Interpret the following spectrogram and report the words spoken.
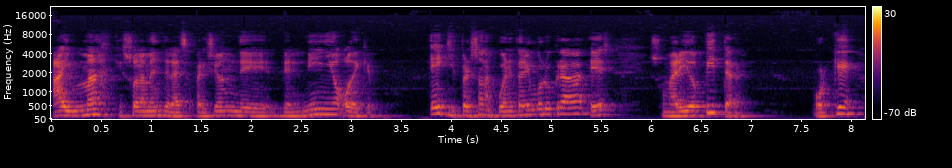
hay más que solamente la desaparición de- del niño o de que X personas pueden estar involucradas es su marido Peter. ¿Por qué?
